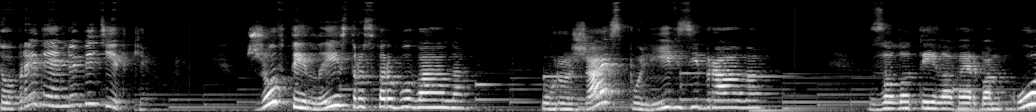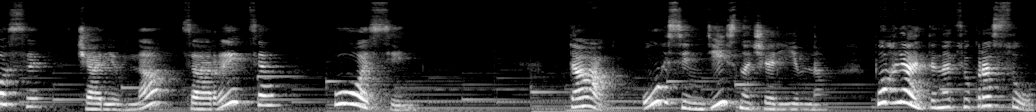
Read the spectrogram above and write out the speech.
Добрий день, любі дітки! Жовтий лист розфарбувала, урожай з полів зібрала, золотила вербам коси, чарівна цариця осінь. Так, осінь дійсно чарівна. Погляньте на цю красу,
